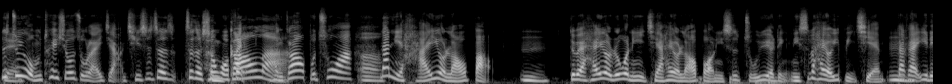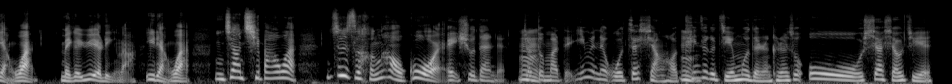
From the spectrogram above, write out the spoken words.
那对于我们退休族来讲，其实这这个生活费很高了，很高，不错啊。嗯，那你还有劳保，嗯，对不对？还有，如果你以前还有劳保，你是逐月领，你是不是还有一笔钱，大概一两万？每个月领啦一两万，你这样七八万，日子很好过哎、欸。哎，秀蛋的叫多妈的，因为呢，我在想哈，听这个节目的人可能说，哦，夏小姐，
